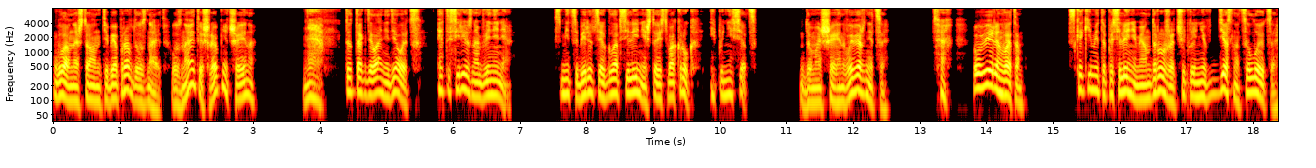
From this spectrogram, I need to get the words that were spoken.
Главное, что он тебе правду узнает. Узнает и шлепнет Шейна. Не, тут так дела не делаются. Это серьезное обвинение. Смит соберет всех глав селений, что есть вокруг, и понесется. Думаешь, Шейн вывернется? Ха, уверен в этом. С какими-то поселениями он дружит, чуть ли не в десна целуется.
